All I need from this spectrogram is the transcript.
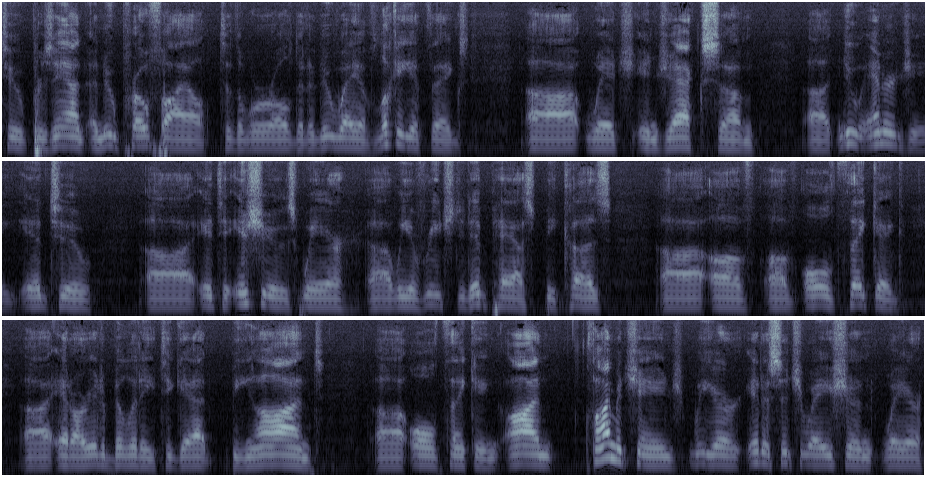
to present a new profile to the world and a new way of looking at things, uh, which injects um, uh, new energy into uh, into issues where uh, we have reached an impasse because uh, of of old thinking uh, and our inability to get beyond uh, old thinking on climate change. We are in a situation where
